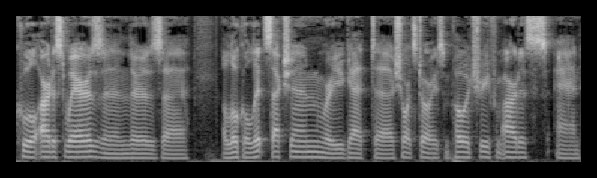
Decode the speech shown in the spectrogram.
cool artist wares, and there's uh, a local lit section where you get uh, short stories and poetry from artists, and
